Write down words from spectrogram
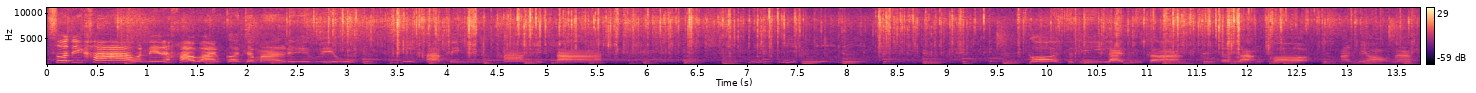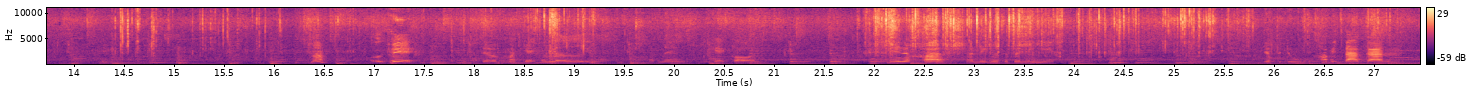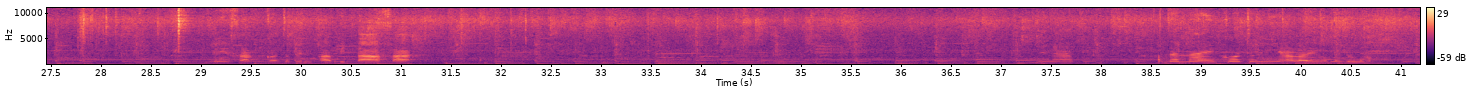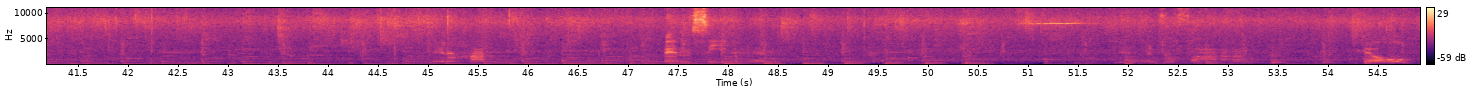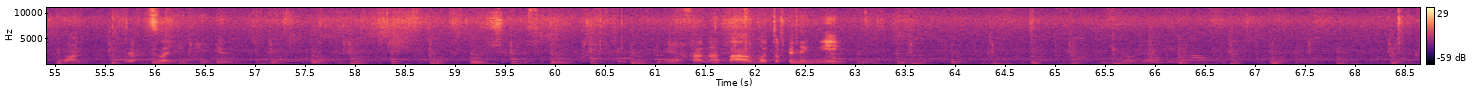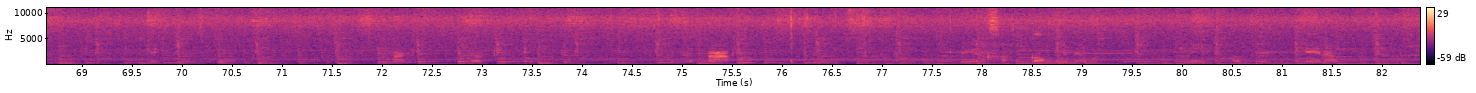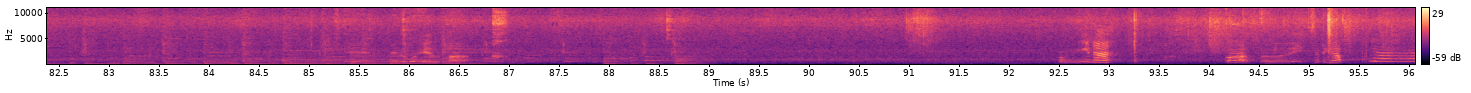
สวัสดีค่ะ วันนี้นะคะบ้านก็จะมารีวิว นี่ค่ะเป็นผ้าปิดตานี่นี่นี่ก็จะมีลายต่างๆด้านหลังก็อ่านไม่ออกนะ นะ โอเค เดี๋ยวมาแกะกันเลยแป๊บหนึ่งแกะก่อน นี่นะคะ อันนี้ก็จะเป็นอย่างนี้ เดี๋ยวไปดูผ้าปิดตากัน คะ ก็จะเป็นผ้าปิดตาค่ะ นี่นะ ด้านในก็จะมีอะไรก็ไม่รู้ นี่นะคะ เป็นสีน้ำเงินสีน้ำเงินฟ้าเดี๋ยววันจะใส่ให้ดู หน้าตาก็จะเป็นอย่างนี้ มันเออมันมากนี่นะคะกล้องอยู่ไหนวะนี่โอเคนี่นะโอเคไม่รู้ว่าเห็นหรือเปล่า ของนี้นะ ก็สวันนี้สวัสดีครับ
